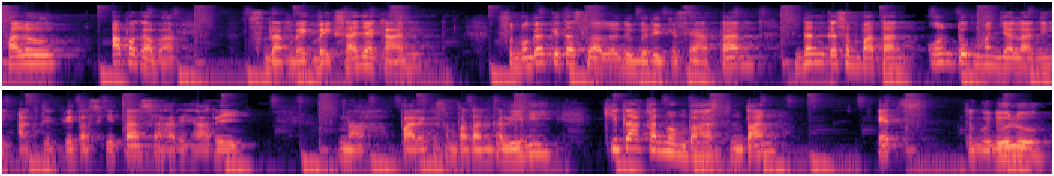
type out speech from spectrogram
Halo, apa kabar? Sedang baik-baik saja kan? Semoga kita selalu diberi kesehatan dan kesempatan untuk menjalani aktivitas kita sehari-hari. Nah, pada kesempatan kali ini kita akan membahas tentang Eits, tunggu dulu.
